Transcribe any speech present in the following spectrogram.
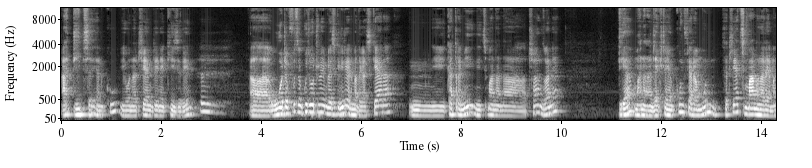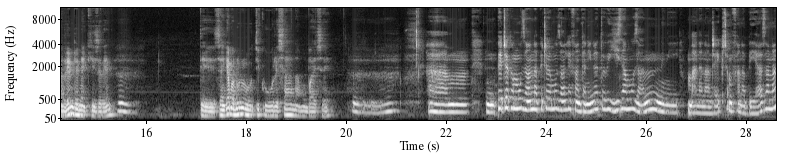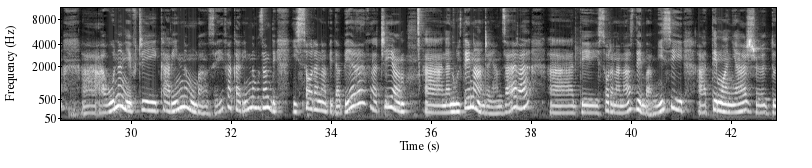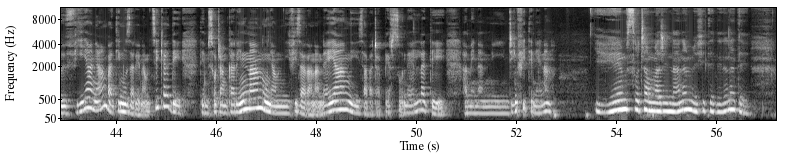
adidy izay ihany koa eo anatrehan'ireny ankizy ireny. Ohatra fotsiny koa izao ohatra hoe miresaka indrindra any Madagasikara ny quatre ami ny tsy manana trano izany an, dia manana andraikitra ihany koa ny fiarahamonina satria tsy manana ray aman-dreny ireny ankizy ireny. Dia izay angamba aloha no tiako horesahana momba izay. Mipetraka moa izany napetraka moa izany ilay fanontaniana ato hoe iza moa izany no manana andraikitra amin'ny fanabeazana an, ahoana ny hevitr'i Carine momba an'izay fa Carine moa izany dia isaorana be dia be satria nanolo-tena handray anjara. Ah dia hisaorana anazy dia mba misy ah temoignage de vie any ah mba tiany hozaraina amintsika dia dia misaotra an'i Carine ah noho ny amin'ny fizarana anay ah ny zavatra personnel dia hamenan'ny ndry ny fitenenana. Ie misaotra an'i Marina nanome fitenenana dia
